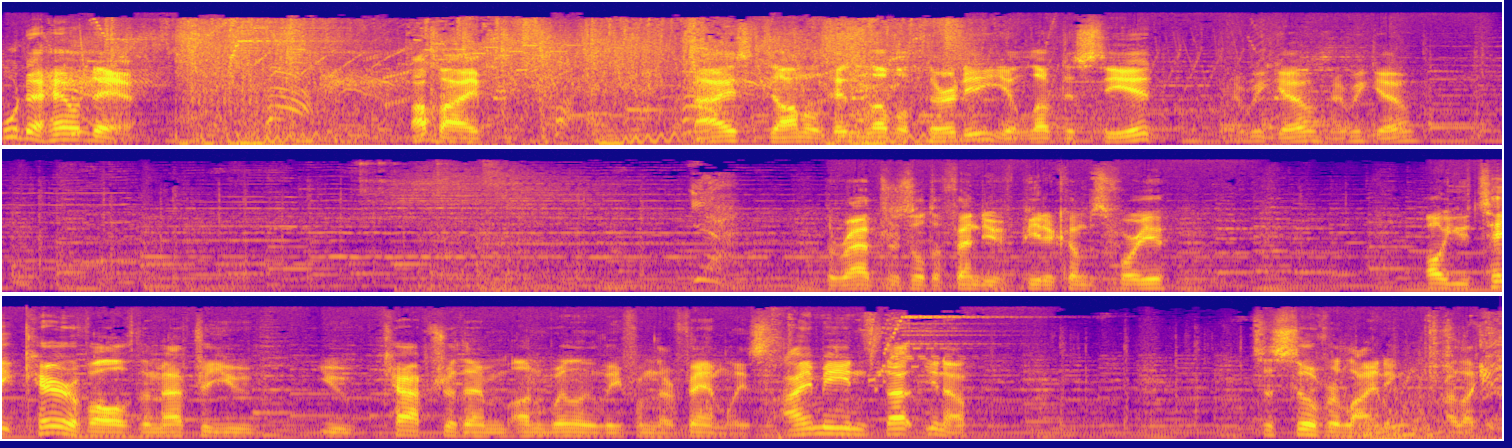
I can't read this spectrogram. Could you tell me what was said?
Who the hell there? Bye-bye. Nice, Donald hitting level 30. You'll love to see it. There we go, there we go. The raptors will defend you if PETA comes for you. Oh, you take care of all of them after you you capture them unwillingly from their families. I mean, that, you know, it's a silver lining. I like it.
